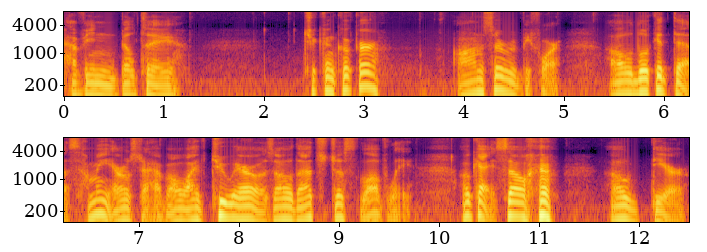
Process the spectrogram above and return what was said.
having built a chicken cooker on a server before. Oh, look at this. How many arrows do I have? Oh, I have two arrows. Oh, that's just lovely. Okay, so, oh dear.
